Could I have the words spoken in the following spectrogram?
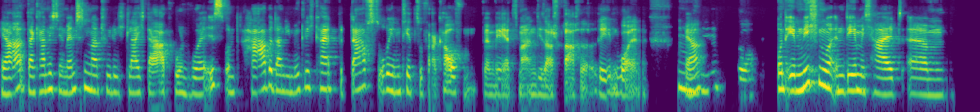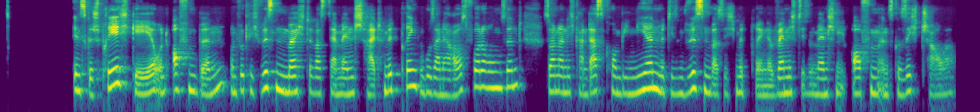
ja, dann kann ich den Menschen natürlich gleich da abholen, wo er ist und habe dann die Möglichkeit, bedarfsorientiert zu verkaufen, wenn wir jetzt mal in dieser Sprache reden wollen. Mhm. Ja, so. Und eben nicht nur, indem ich halt ähm, ins Gespräch gehe und offen bin und wirklich wissen möchte, was der Mensch halt mitbringt und wo seine Herausforderungen sind, sondern ich kann das kombinieren mit diesem Wissen, was ich mitbringe, wenn ich diesen Menschen offen ins Gesicht schaue.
